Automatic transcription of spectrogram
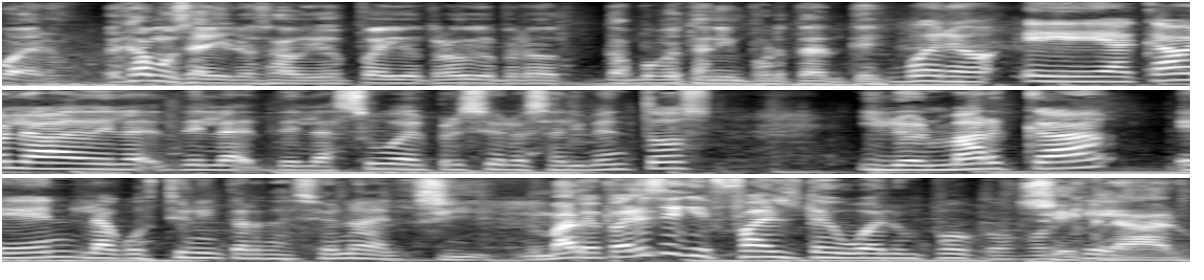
Bueno, dejamos ahí los audios. Después hay otro audio, pero tampoco es tan importante. Bueno, eh, acá hablaba de la, de, la, de la suba del precio de los alimentos y lo enmarca en la cuestión internacional. Sí, Me parece que falta igual un poco. Sí, porque- claro.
